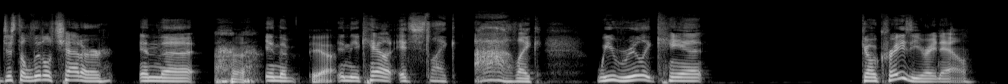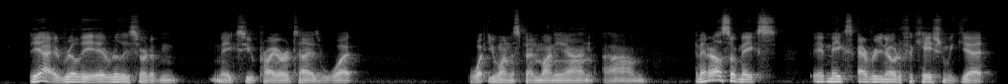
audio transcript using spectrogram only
just a little cheddar in the in the yeah. in the account, it's like ah, like we really can't go crazy right now. Yeah, it really it really sort of makes you prioritize what what you want to spend money on, um, and then it also makes it makes every notification we get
